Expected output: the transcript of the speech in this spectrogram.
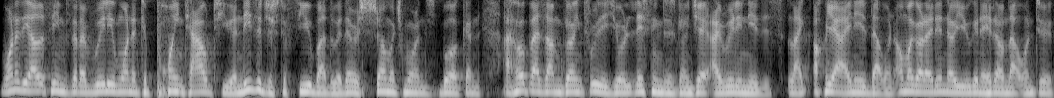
one of the other themes that I really wanted to point out to you, and these are just a few, by the way, there is so much more in this book. And I hope as I'm going through these, you're listening to this going, Jay, I really need this. Like, oh yeah, I needed that one. Oh my God, I didn't know you were going to hit on that one too.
